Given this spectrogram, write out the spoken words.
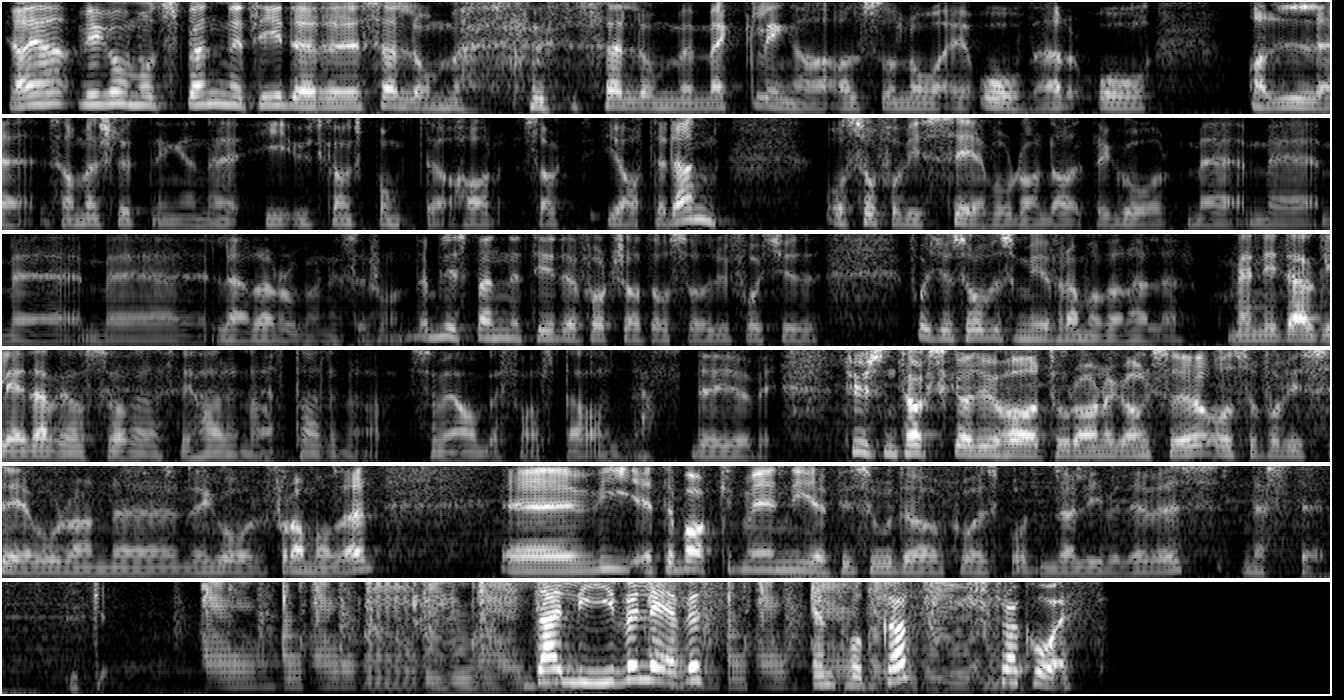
Ja, ja, vi går mot spennende tider, selv om, selv om meklinga altså nå er over og alle sammenslutningene i utgangspunktet har sagt ja til den. Og så får vi se hvordan det går med, med, med, med lærerorganisasjonen. Det blir spennende tider fortsatt også. Du får ikke, får ikke, sove så mye fremover heller. Men i dag gleder vi oss over at vi har en avtale som er anbefalt av alle. Det gjør vi. Tusen takk skal du ha, Tor Arne Gangsø. Og så får vi se hvordan eh, det går fremover. Eh, vi er tilbake med en ny episode av KS-båten Der livet leves neste uke. Der livet leves, en podkast fra KS.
